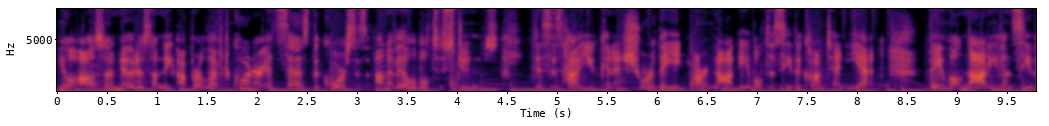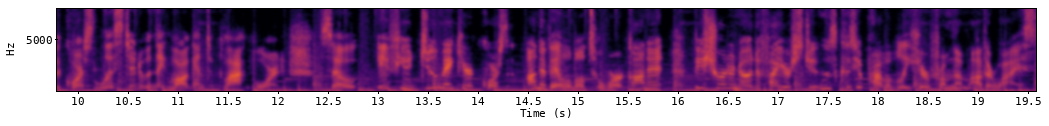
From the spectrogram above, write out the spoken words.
You'll also notice on the upper left corner it says the course is unavailable to students. This is how you can ensure they are not able to see the content yet. They will not even see the course listed when they log into Blackboard. So if you do make your course unavailable to work on it, be sure to notify your students because you'll probably hear from them otherwise.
